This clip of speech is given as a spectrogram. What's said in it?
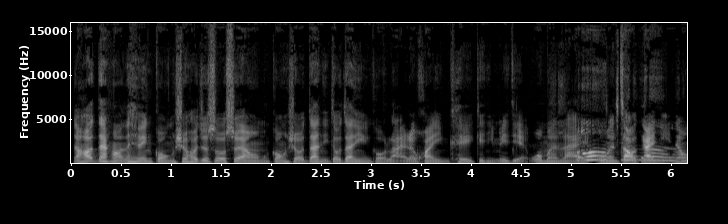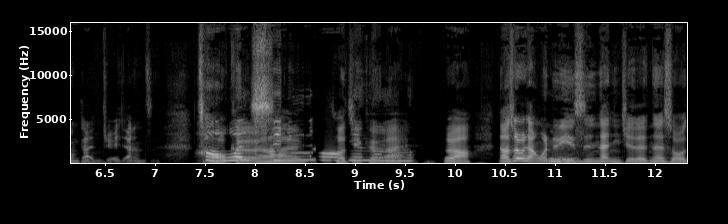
然后刚好那天公休，他就说虽然我们公休，但你都带你的狗来了，欢迎可以给你们一点，我们来，哦，我们招待你那种感觉，这样子。超可爱，超级可爱，对啊。然后所以我想问的丽丽是，那你觉得那时候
